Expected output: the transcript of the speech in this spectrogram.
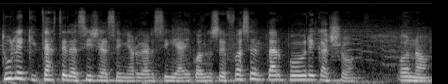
Tú le quitaste la silla al señor García y cuando se fue a sentar, pobre, cayó. ¿O no?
